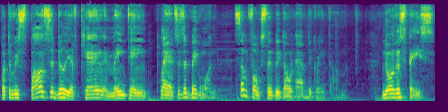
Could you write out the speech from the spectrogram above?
But the responsibility of caring and maintaining plants is a big one. Some folks simply don't have the green thumb, nor the space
